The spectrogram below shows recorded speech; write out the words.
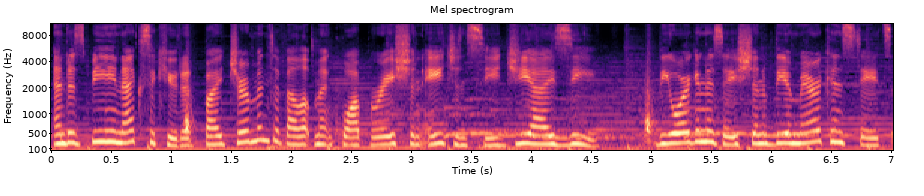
and is being executed by German Development Cooperation Agency GIZ, the Organization of the American States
